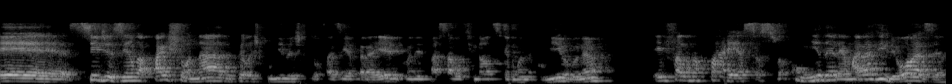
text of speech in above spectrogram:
é, se dizendo apaixonado pelas comidas que eu fazia para ele quando ele passava o final de semana comigo, né? Ele falava, pai, essa sua comida é maravilhosa.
